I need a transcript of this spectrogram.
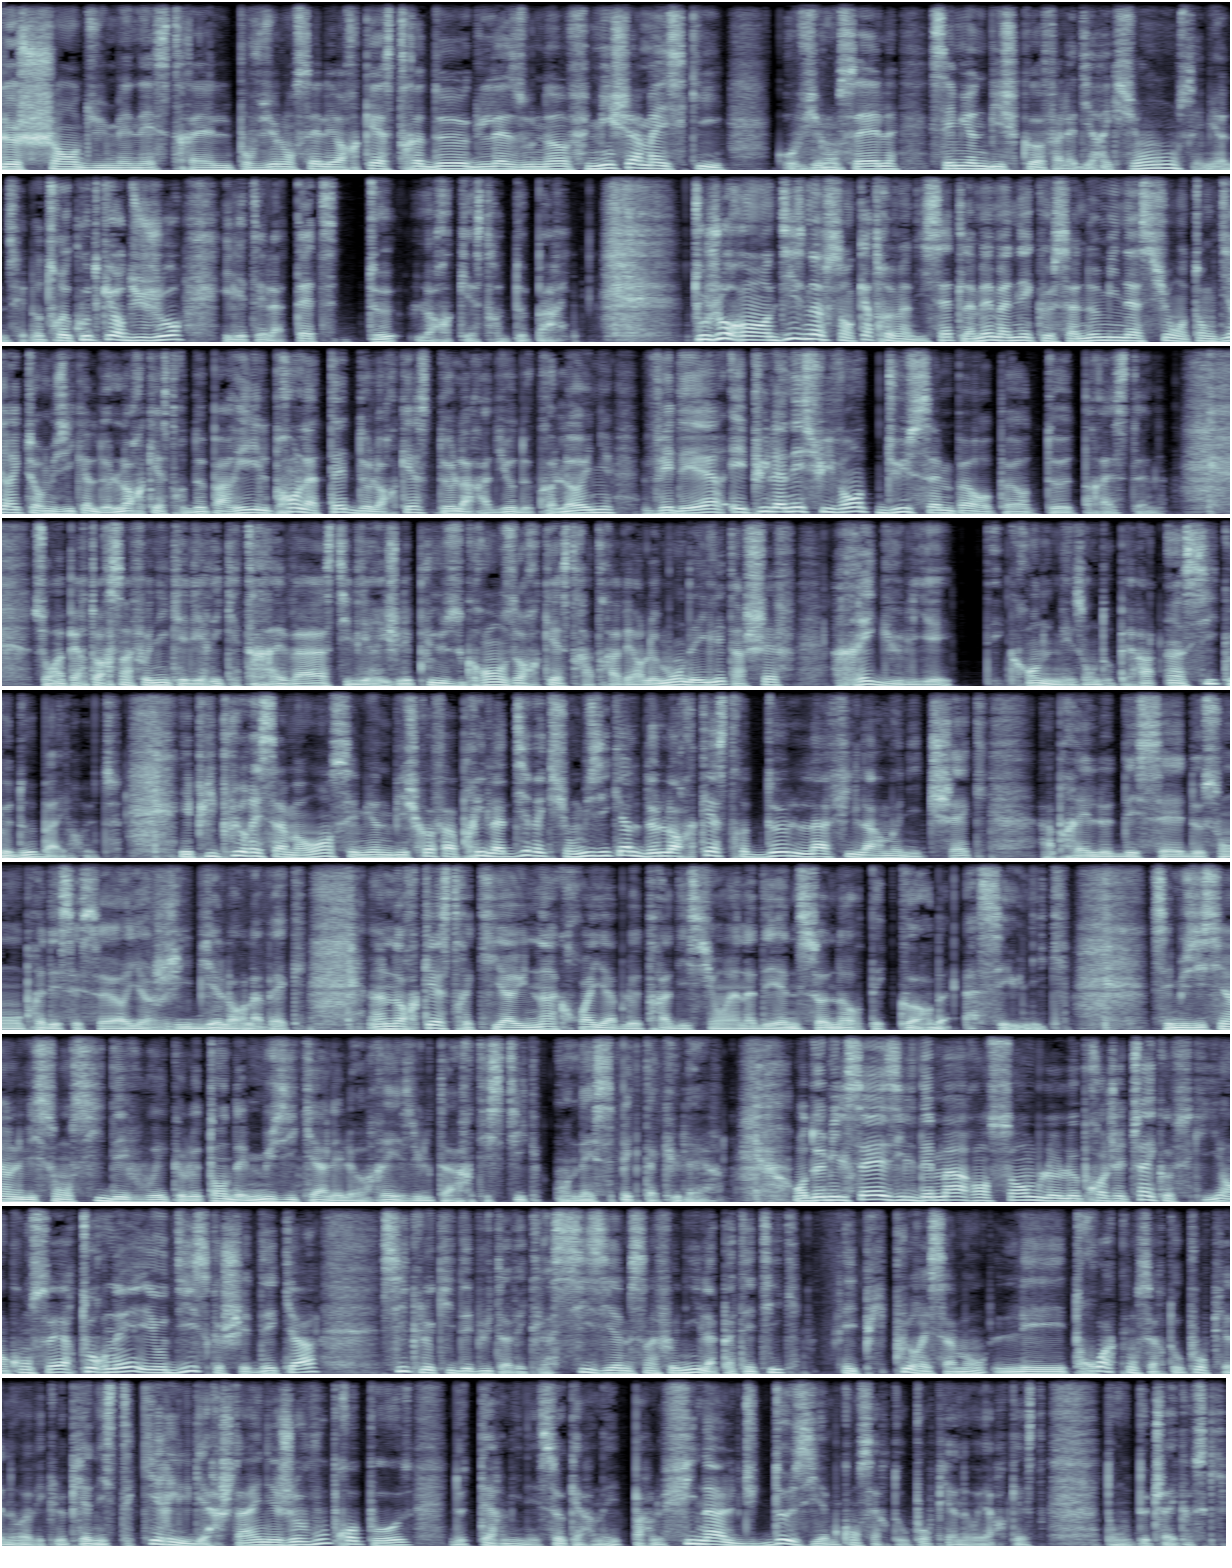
Le chant du ménestrel pour violoncelle et orchestre de Glazunov, Misha Maïski au violoncelle, Semyon Bishkov à la direction. Semyon, c'est notre coup de cœur du jour. Il était la tête de l'orchestre de Paris. Toujours en 1997, la même année que sa nomination en tant que directeur musical de l'Orchestre de Paris, il prend la tête de l'orchestre de la radio de Cologne, VDR, et puis l'année suivante du Semperoper de Dresden. Son répertoire symphonique et lyrique est très vaste, il dirige les plus grands orchestres à travers le monde et il est un chef régulier des grandes maisons d'opéra ainsi que de Bayreuth. Et puis plus récemment, Semyon Bishkov a pris la direction musicale de l'orchestre de la Philharmonie tchèque après le décès de son prédécesseur Jerzy Bielorlavec. Un orchestre qui a une incroyable tradition, un ADN sonore des cordes assez unique. Ces musiciens lui sont si dévoués que le tandem musical et le résultat artistique en est spectaculaire. En 2016, ils démarrent ensemble le projet Tchaïkovski en concert, tournée et au disque chez Decca, cycle qui débute avec la sixième symphonie, la pathétique, et puis plus récemment les trois concertos pour piano avec le pianiste Kirill Gerstein et je vous propose de terminer ce carnet par le final du deuxième concerto pour piano et orchestre, donc de Tchaïkovski.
